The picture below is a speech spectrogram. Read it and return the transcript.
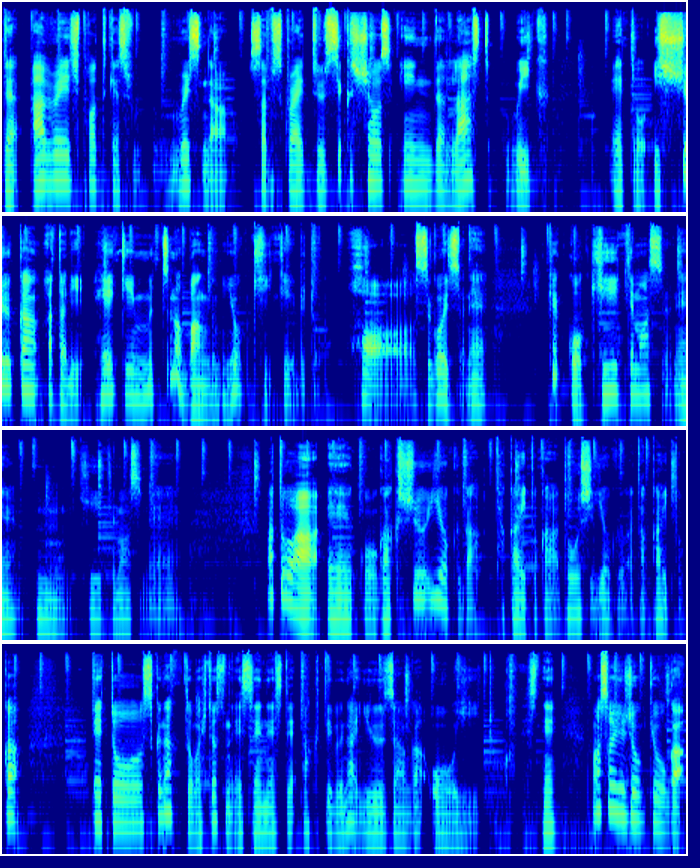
The average podcast listener subscribed to six shows in the last week. えっと、1週間あたり平均6つの番組を聞いていると。はあ、すごいですよね。結構聞いてますよね。うん、聞いてますね。あとは、えー、こう学習意欲が高いとか、投資意欲が高いとか、え、ー、と、少なくとも一つの SNS でアクティブなユーザーが多いとかですね。まあ、そういう状況が、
